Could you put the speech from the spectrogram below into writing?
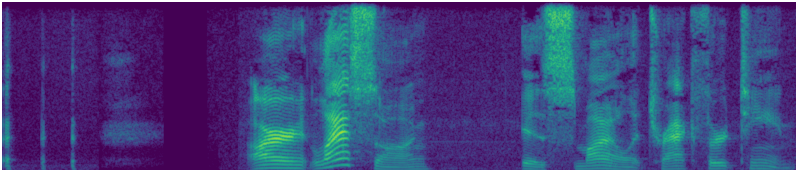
Our last song is Smile at track 13.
